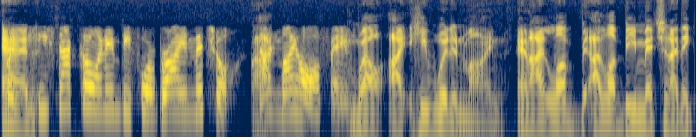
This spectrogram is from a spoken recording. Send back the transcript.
But And- he's not going in before Brian Mitchell. Not in my Hall of Fame. Well, I, he would in mine, and I love I love B Mitch, and I think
